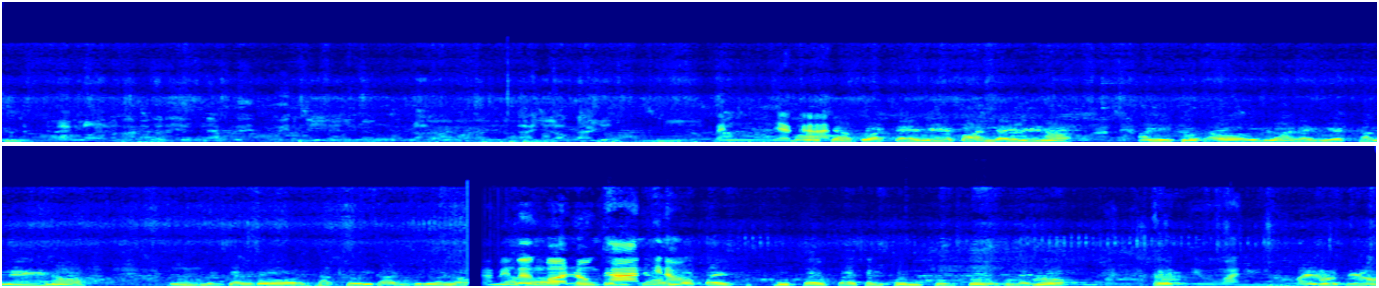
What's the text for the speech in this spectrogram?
อืมบรรยามาากศจากวัดใดในบ้านใดในเนาะ อันนี้ชุดเอารายละเอียดข้างในเนาะเออมันจังโบซับซ้อนกันเป็นว่าเนาะไปเบิ่งบ่อนลงทานพี่น้อง ไปผูกไปไปทั้งคนชุดโต๊ะเป็นไรเนาะเอออยู่ วัด ไปรถพี่น้อง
